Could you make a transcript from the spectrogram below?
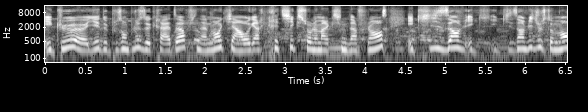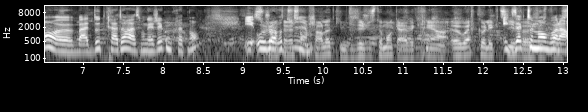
et qu'il y ait de plus en plus de créateurs finalement qui aient un regard critique sur le marketing d'influence et qu'ils invitent justement bah, d'autres créateurs à s'engager concrètement? Et aujourd'hui, Charlotte qui me disait justement qu'elle avait créé un Aware Collective. Exactement, voilà.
